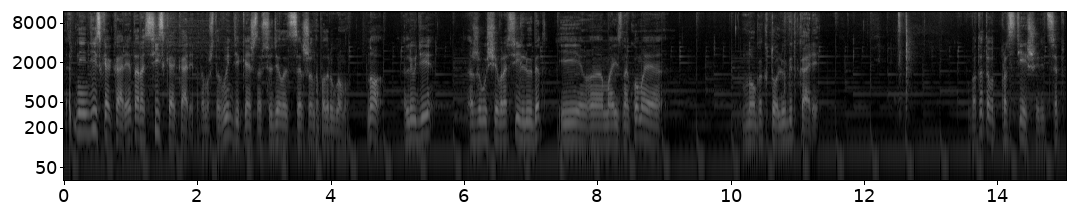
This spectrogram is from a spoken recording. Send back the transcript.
Это не индийская карри, это российская карри, потому что в Индии, конечно, все делается совершенно по-другому. Но люди, живущие в России, любят, и э, мои знакомые, много кто любит карри. Вот это вот простейший рецепт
